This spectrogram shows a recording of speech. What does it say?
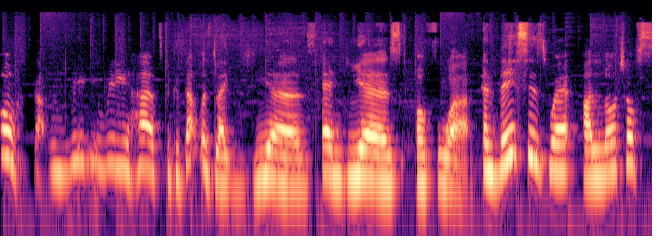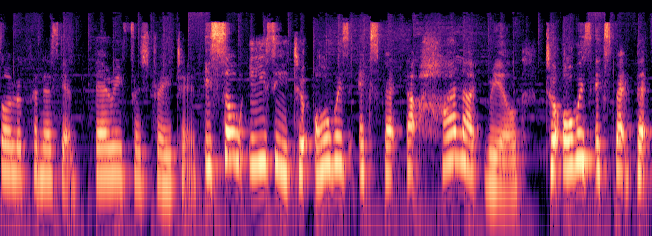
oh, that really, really hurts because that was like years and years of work. And this is where a lot of solopreneurs get very frustrated. It's so easy to always expect that highlight reel, to always expect the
